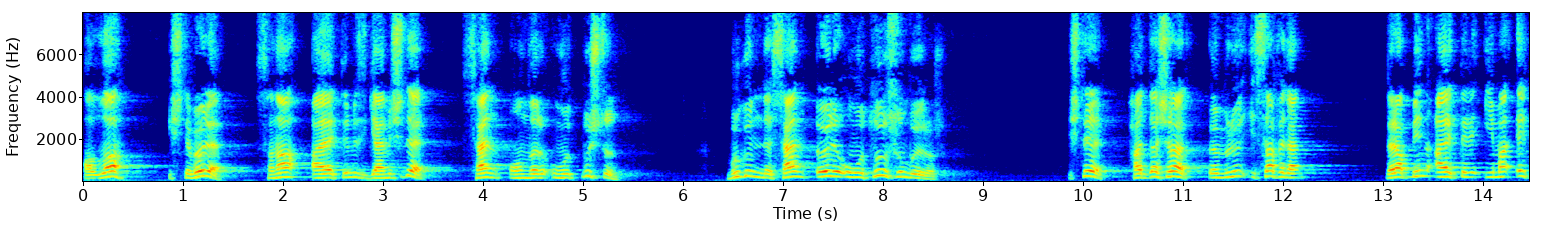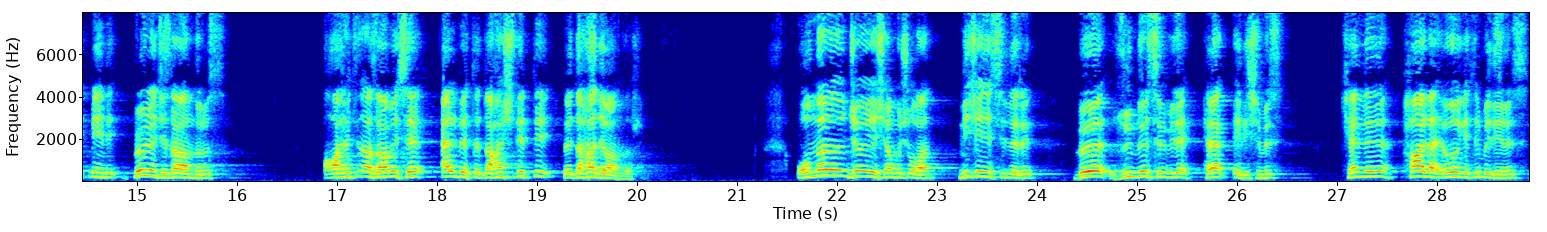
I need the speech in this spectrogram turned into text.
Allah işte böyle sana ayetlerimiz gelmişti de sen onları unutmuştun. Bugün de sen öyle unutulursun buyurur. İşte haddi aşarak ömrünü israf eden ve Rabbinin ayetleri iman etmeyeni böyle cezalandırırız. Ahiretin azabı ise elbette daha şiddetli ve daha devamlıdır. Onlardan önce yaşamış olan nice nesilleri böyle zulümleri sebebiyle helak edişimiz, kendilerini hala yola getirmediğimiz,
